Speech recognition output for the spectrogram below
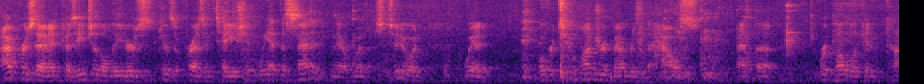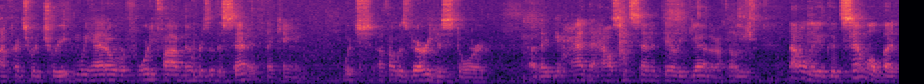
I presented, because each of the leaders gives a presentation, we had the Senate there with us too, and we had over two hundred members of the House at the Republican Conference retreat, and we had over forty-five members of the Senate that came, which I thought was very historic, uh, that you had the House and Senate there together. I thought it was not only a good symbol, but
